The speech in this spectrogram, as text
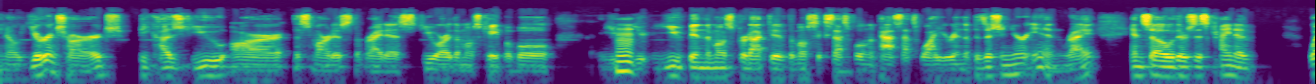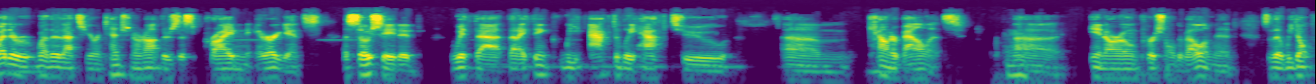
you know you're in charge because you are the smartest the brightest you are the most capable you, mm. you, you've been the most productive the most successful in the past that's why you're in the position you're in right and so there's this kind of whether whether that's your intention or not there's this pride and arrogance associated with that that i think we actively have to um, counterbalance mm. uh, in our own personal development so that we don't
